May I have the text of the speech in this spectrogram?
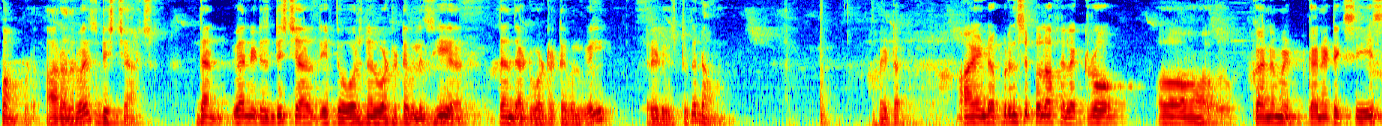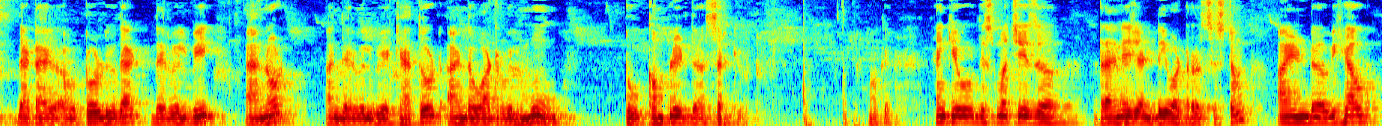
pumped or otherwise discharged. Then when it is discharged if the original water table is here then that water table will reduce to the down. Right? And the principle of electro uh, kinemat- kinetics is that i uh, told you that there will be anode and there will be a cathode and the water will move to complete the circuit. Okay. Thank you. This much is a drainage and dewater system. And uh, we have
